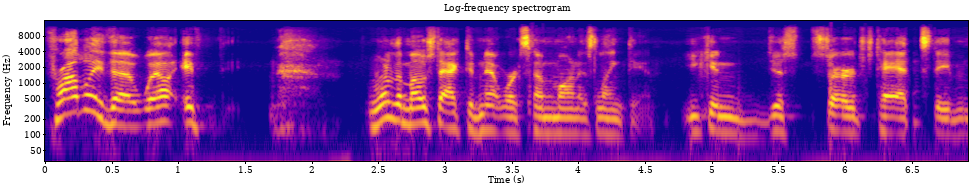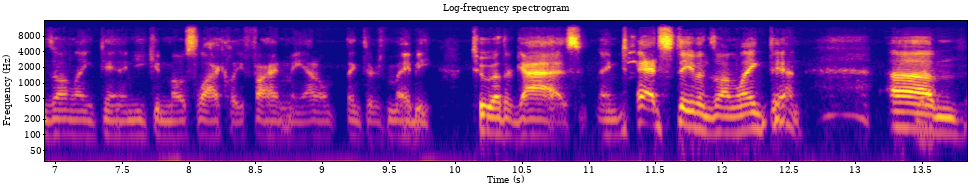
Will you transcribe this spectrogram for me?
Probably the well, if one of the most active networks I'm on is LinkedIn. You can just search Tad Stephens on LinkedIn, and you can most likely find me. I don't think there's maybe two other guys named Tad Stephens on LinkedIn. Um.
